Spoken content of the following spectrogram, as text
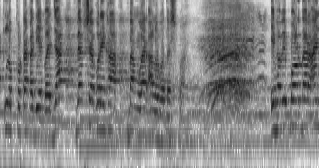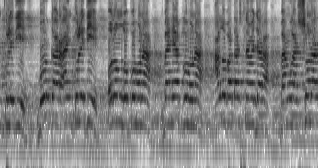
এক লক্ষ টাকা দিয়ে কয়, যা, ব্যবসা করে খা, বাংলার আলো বাতাস পা। এভাবে পর্দার আইন তুলে দিয়ে, বোরকার আইন তুলে দিয়ে, অলঙ্গ পোহনা বেহা পোহনা, আলো বাতাস নামে যারা বাংলার সোনার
